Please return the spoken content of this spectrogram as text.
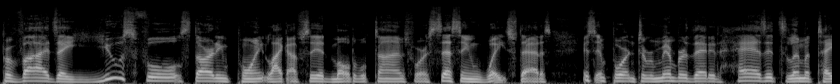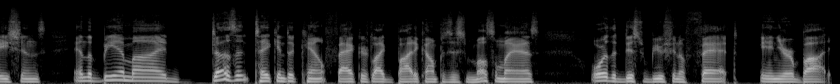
provides a useful starting point, like I've said multiple times, for assessing weight status, it's important to remember that it has its limitations, and the BMI doesn't take into account factors like body composition, muscle mass, or the distribution of fat in your body.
